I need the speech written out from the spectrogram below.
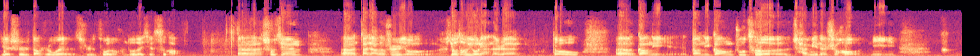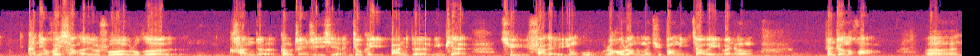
也是当时我也是做了很多的一些思考。嗯，首先，呃，大家都是有有头有脸的人，都，呃，刚你当你刚注册产品的时候，你肯定会想的就是说如何。看着更真实一些，你就可以把你的名片去发给用户，然后让他们去帮你加微完成认证的话，嗯，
